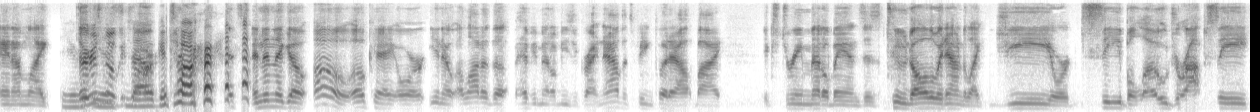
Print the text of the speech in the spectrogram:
And I'm like, There there is, no guitar. no guitar. And then they go, oh, okay. Or, you know, a lot of the heavy metal music right now that's being put out by extreme metal bands is tuned all the way down to like G or C below drop C.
